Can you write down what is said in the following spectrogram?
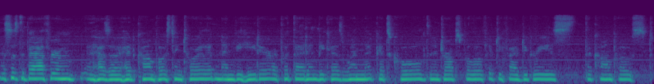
This is the bathroom. It has a head composting toilet and Envi heater. I put that in because when it gets cold and it drops below 55 degrees, the compost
